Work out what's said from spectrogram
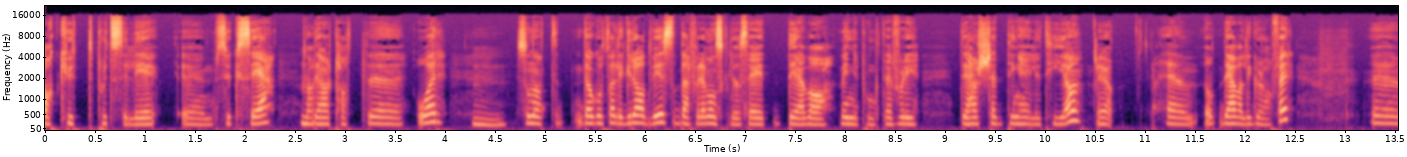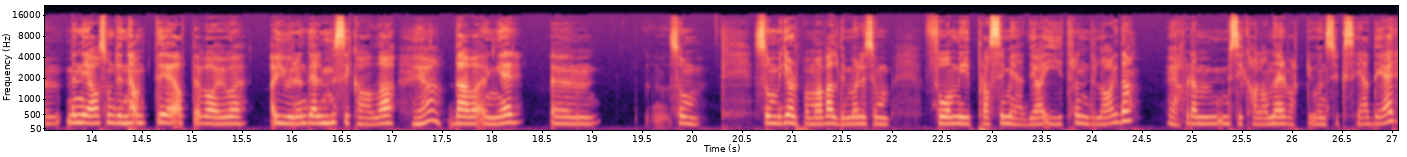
akutt, plutselig eh, suksess. Nei. Det har tatt eh, år. Mm. Sånn at det har gått veldig gradvis, og derfor er det vanskelig å si det var vendepunktet, fordi det har skjedd ting hele tida. Ja. Eh, og det er jeg veldig glad for. Eh, men ja, som du nevnte, at det var jo Jeg gjorde en del musikaler Ja. da jeg var yngre, um, som, som hjelpa meg veldig med å liksom få mye plass i media i Trøndelag, da. Ja. For de musikalene her ble jo en suksess der.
